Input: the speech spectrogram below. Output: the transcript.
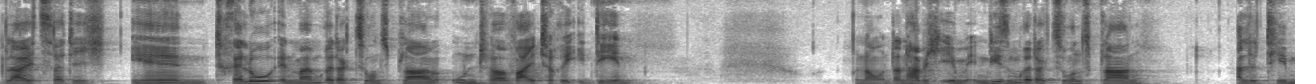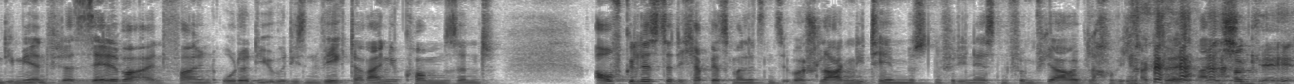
gleichzeitig in Trello in meinem Redaktionsplan unter weitere Ideen. Genau, und dann habe ich eben in diesem Redaktionsplan alle Themen, die mir entweder selber einfallen oder die über diesen Weg da reingekommen sind, aufgelistet. Ich habe jetzt mal letztens überschlagen, die Themen müssten für die nächsten fünf Jahre, glaube ich, aktuell reichen. okay.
